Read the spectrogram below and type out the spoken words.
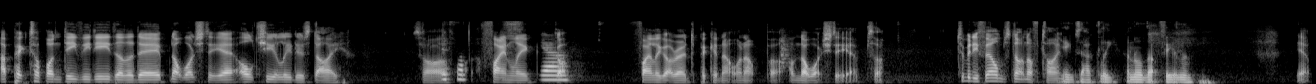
I picked up on DVD the other day. Not watched it yet. All cheerleaders die. So I finally yeah. got finally got around to picking that one up, but I've not watched it yet. So too many films, not enough time. Exactly. I know that feeling. Yep.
